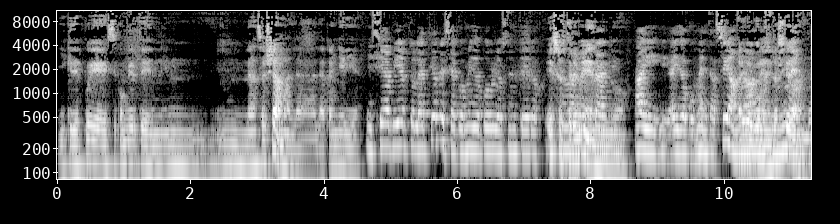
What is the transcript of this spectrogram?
y que después se convierte en, en un, en un lanzallamas la, la cañería. Y se ha abierto la tierra y se ha comido pueblos enteros. Eso es tremendo. Hay, hay documentación, Hay ¿no? Documentación.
